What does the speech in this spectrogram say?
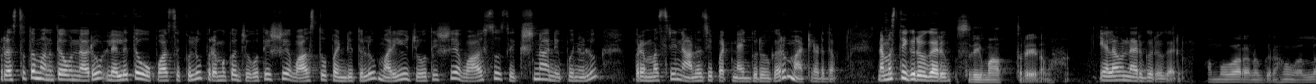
ప్రస్తుతం మనతో ఉన్నారు లలిత ఉపాసకులు ప్రముఖ జ్యోతిష్య వాస్తు పండితులు మరియు జ్యోతిష్య వాస్తు శిక్షణ నిపుణులు బ్రహ్మశ్రీ నానాజీ పట్నాయక్ గురువు గారు మాట్లాడదాం. నమస్తే గురువు గారు శ్రీమాత్రే నమ. ఎలా ఉన్నారు గురువు గారు అమ్మవారి అనుగ్రహం వల్ల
